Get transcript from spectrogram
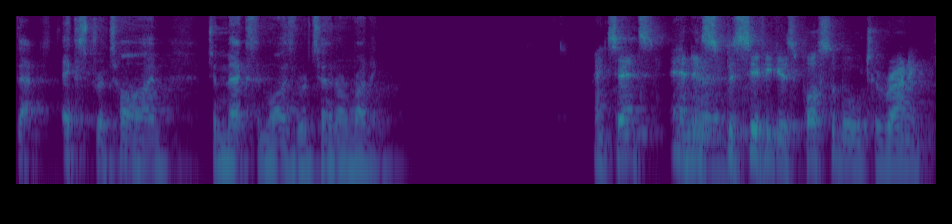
that extra time to maximize return on running. Makes sense. And yeah. as specific as possible to running.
